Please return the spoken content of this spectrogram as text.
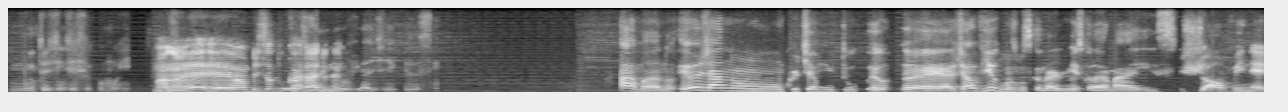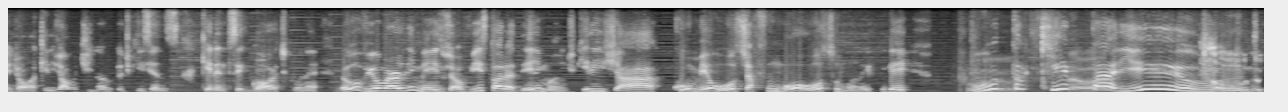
Muita gente achou que eu morri. Mano, é, é uma brisa do Eu caralho, né? Eu viajei, coisa assim. Ah, mano, eu já não curtia muito. Eu é, já ouvi algumas músicas do Marilyn Manson quando eu era mais jovem, né? Jo- Aquele jovem dinâmico de 15 anos querendo ser gótico, né? Eu ouvi o Marilyn Manson, já ouvi a história dele, mano, de que ele já comeu osso, já fumou osso, mano. E fiquei, puta que pariu, mano. Outro,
